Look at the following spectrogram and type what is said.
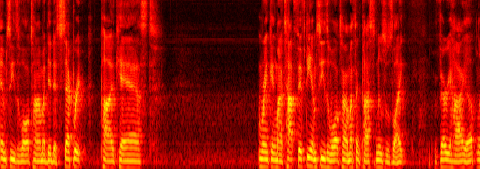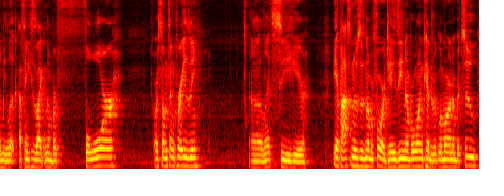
MCs of all time. I did a separate podcast ranking my top 50 MCs of all time. I think Posdnuos was like very high up. Let me look. I think he's like number four or something crazy. Uh, let's see here. Yeah, Posdnuos is number four. Jay Z number one. Kendrick Lamar number two.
